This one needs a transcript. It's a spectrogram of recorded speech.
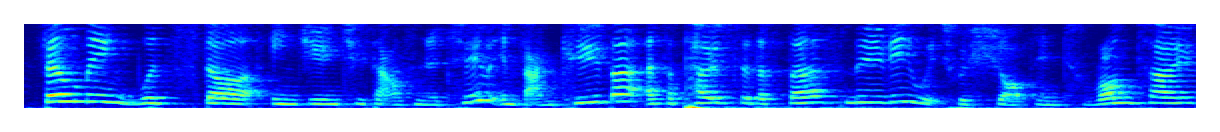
Filming would start in June 2002 in Vancouver, as opposed to the first movie, which was shot in Toronto.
